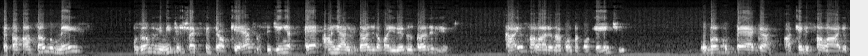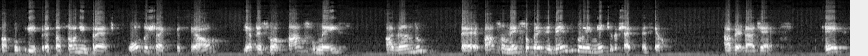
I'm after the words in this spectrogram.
você está passando o mês usando o limite de cheque especial, que essa cidinha é a realidade da maioria dos brasileiros. Cai o salário na conta corrente, o banco pega aquele salário para cobrir prestação de empréstimo ou do cheque especial e a pessoa passa o mês pagando, é, passa o mês sobrevivendo do limite do cheque especial. A verdade é essa, ok?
